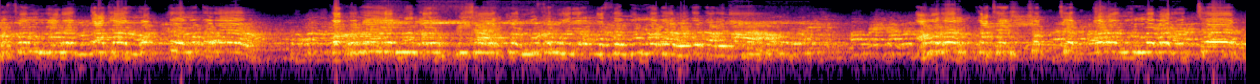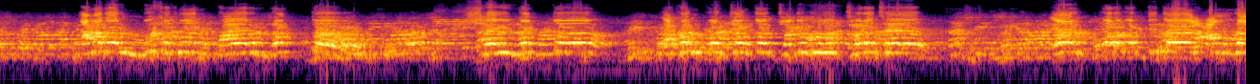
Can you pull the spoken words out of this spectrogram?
মুসলমানের তাজা রক্তের উপরে কখনোই আমাদের কাছে সবচেয়ে বড় মূল্যবান হচ্ছে আমাদের মুসলমান ভাইয়ের রক্ত। সেই রক্ত এখন পর্যন্ত যতগুলো ঝরেছে, এর পরবর্তীতে আমরা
